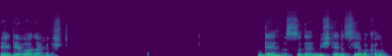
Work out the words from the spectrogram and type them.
e, Deva'da arkadaşlar. Den ısı denmiş. Den ısıya bakalım.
